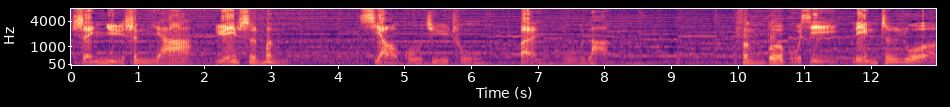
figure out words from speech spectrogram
神女生涯原是梦，小姑居处本无郎。风波不系菱枝弱，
